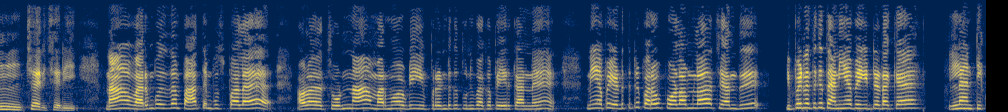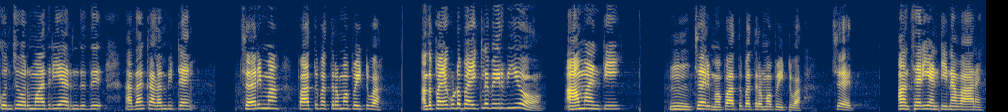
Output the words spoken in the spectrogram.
ம் சரி சரி. நான் வரும்போது தான் பார்த்தேன் புஷ்பால. அவளை சொன்னா மருமக அப்படி ஃப்ரெண்டுக்கு துணி பார்க்க போயிருக்கான்னு. நீ அப்போ எடுத்துகிட்டு பரவ போகலாம்ல சேர்ந்து? இப்போ என்னத்துக்கு தனியாக போய்கிட்டு கிடக்க? இல்லை ஆண்டி கொஞ்சம் ஒரு மாதிரியாக இருந்தது. அதான் கிளம்பிட்டேன். சரிம்மா பார்த்து பத்திரமா போயிட்டு வா. அந்த பையன் கூட பைக்கில் போயிருவியோ? ஆமாம் ஆண்டி. ம் சரிம்மா பார்த்து பத்திரமா போயிட்டு வா. சரி. ஆ சரி ஆண்டி நான் வரேன்.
